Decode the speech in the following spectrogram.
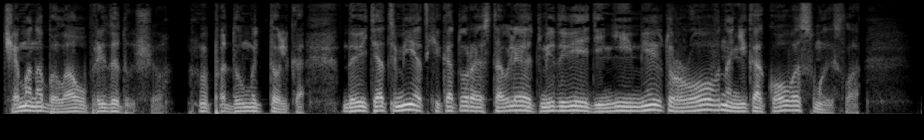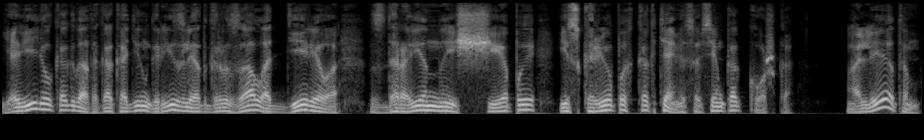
чем она была у предыдущего. Подумать только, да ведь отметки, которые оставляют медведи, не имеют ровно никакого смысла. Я видел когда-то, как один гризли отгрызал от дерева здоровенные щепы и скреп их когтями, совсем как кошка. А летом,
